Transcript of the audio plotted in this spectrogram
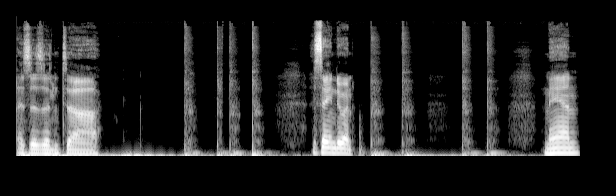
This isn't uh this ain't doing man,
